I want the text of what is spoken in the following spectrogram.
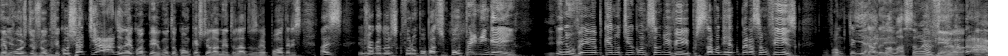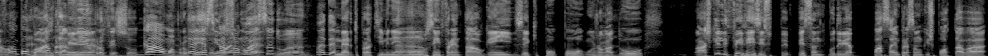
Depois do jogo, ficou chateado né, com a pergunta, com o questionamento lá dos repórteres. Mas os jogadores que foram poupados, poupei ninguém. Quem não veio é porque não tinha condição de vir, precisava de recuperação física. Então, vamos ter cuidado e a reclamação aí. É, é uma bobagem tá também, né? professor. Calma, professor. É, assim, tá só é- começando é, o ano. Não é demérito para time nenhum, é. você enfrentar alguém e dizer que poupou algum jogador. Acho que ele fez isso pensando que poderia passar a impressão que o esporte estava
